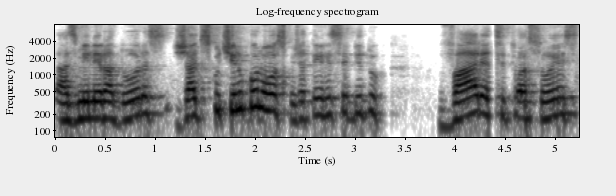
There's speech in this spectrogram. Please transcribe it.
as mineradoras, já discutindo conosco. Já tenho recebido várias situações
